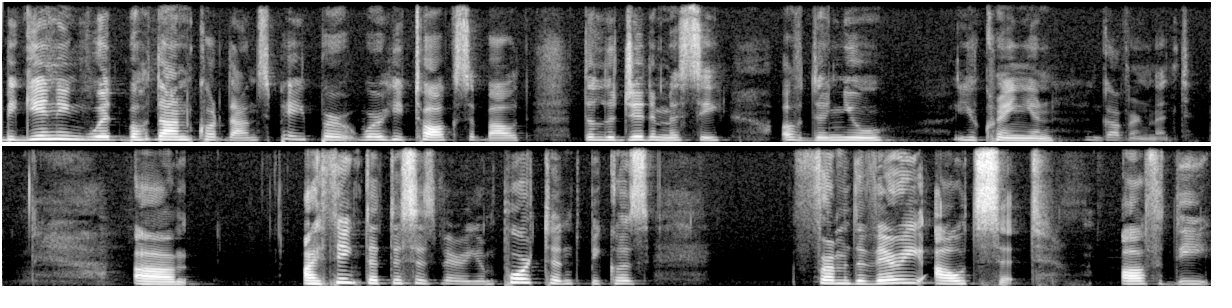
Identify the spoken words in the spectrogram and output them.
beginning with Bohdan Kordan's paper, where he talks about the legitimacy of the new Ukrainian government. Um, I think that this is very important because from the very outset of the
